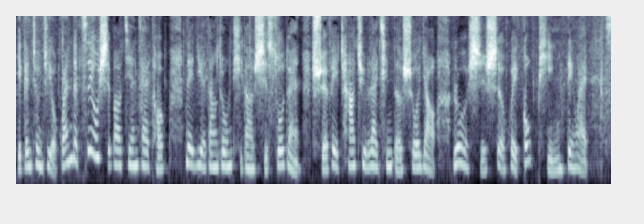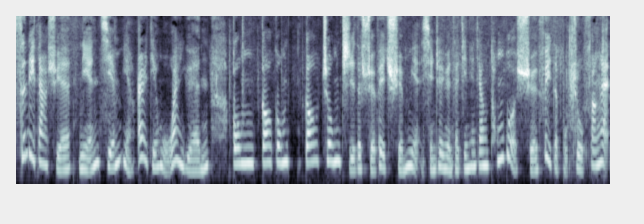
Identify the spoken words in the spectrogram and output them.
也跟政治有关的。自由时报今天在头内页当中提到是缩短学费差距，赖清德说要落实社会公平。另外，私立大学年减免二点五万元，公高公高中职的学费全免。行政院在今天将通过学费的补助方案。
